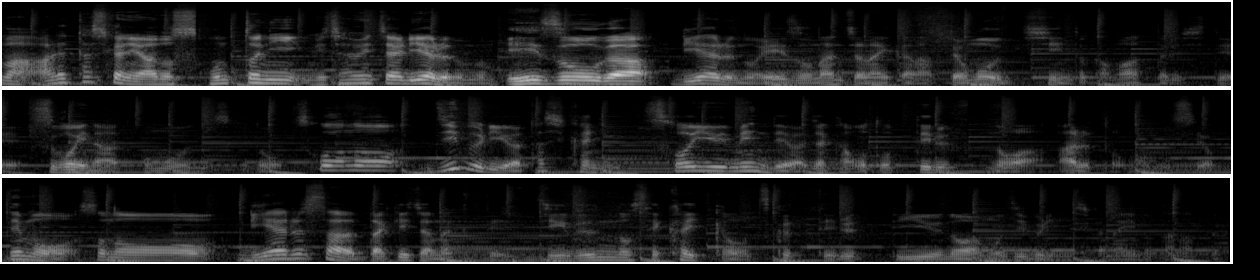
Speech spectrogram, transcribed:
まあ、あれ確かにあの本当にめちゃめちゃリアルの映像がリアルの映像なんじゃないかなって思うシーンとかもあったりしてすごいなと思うんですけどそこのジブリは確かにそういう面では若干劣ってるのはあると思うんですよ。でもそのリアルさだけじゃなくて自分の世界観を作ってるっていうのはもうジブリにしかないのかなと。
